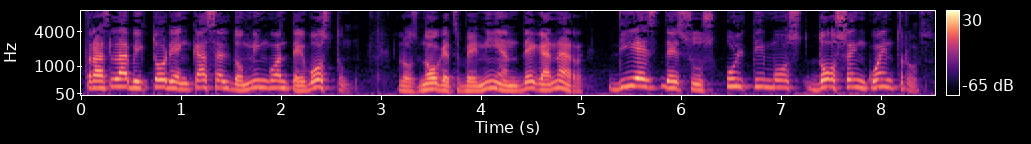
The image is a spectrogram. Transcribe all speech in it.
tras la victoria en casa el domingo ante Boston. Los Nuggets venían de ganar 10 de sus últimos dos encuentros.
